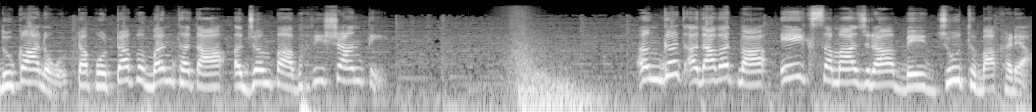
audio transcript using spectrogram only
દુકાનો ટપોટપ બંધ થતા અજંપા ભરી શાંતિ. અંગત અદાવતમાં એક સમાજના બે જૂથ બાખડ્યા.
